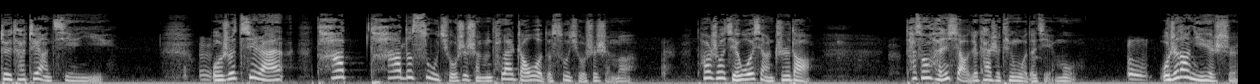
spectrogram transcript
对她这样建议。我说，既然他他的诉求是什么？他来找我的诉求是什么？他说：“姐，我想知道。他从很小就开始听我的节目。嗯，我知道你也是。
